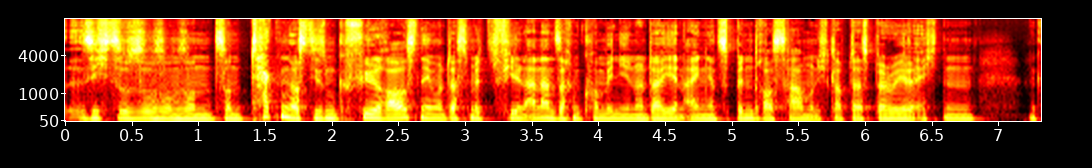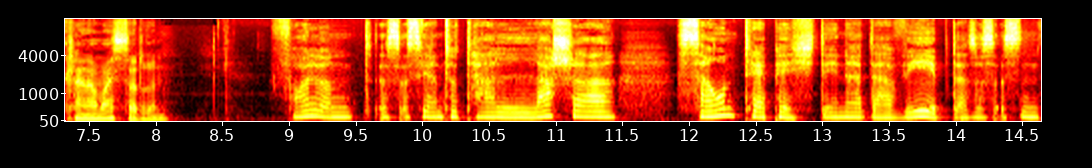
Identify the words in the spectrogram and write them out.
sich so, so, so, so, ein, so ein Tacken aus diesem Gefühl rausnehmen und das mit vielen anderen Sachen kombinieren und da ihren eigenen Spin draus haben. Und ich glaube, da ist Burial echt ein, ein kleiner Meister drin. Voll. Und es ist ja ein total lascher Soundteppich, den er da webt. Also es ist ein,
